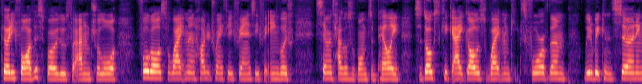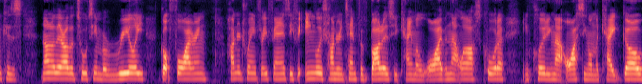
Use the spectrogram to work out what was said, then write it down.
35 disposals for Adam Treloar, Four goals for Weightman, 123 fantasy for English, seven tackles for Bontempelli. So Dogs kick eight goals, Weightman kicks four of them. A little bit concerning because none of their other tool timber really got firing. 123 fantasy for English, 110 for Butters, who came alive in that last quarter, including that icing on the cake goal.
